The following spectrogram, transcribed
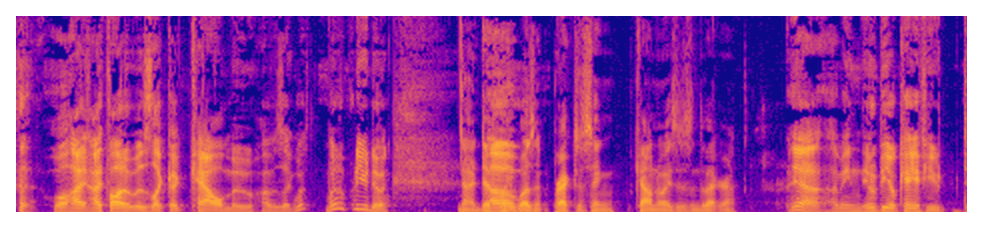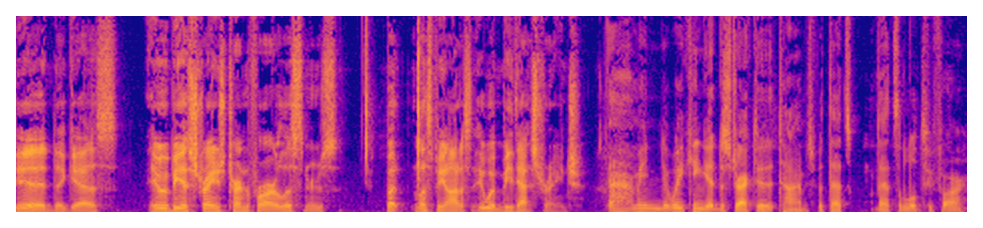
well, I, I thought it was like a cow moo. I was like, what what what are you doing? No, I definitely Um, wasn't practicing cow noises in the background. Yeah, I mean, it would be okay if you did, I guess. It would be a strange turn for our listeners. But let's be honest, it wouldn't be that strange. I mean, we can get distracted at times, but that's that's a little too far.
